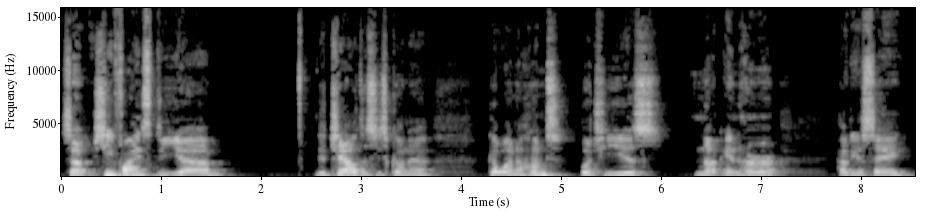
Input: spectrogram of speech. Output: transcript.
So she finds the um, the child that she's gonna go on a hunt, but she is not in her how do you say,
